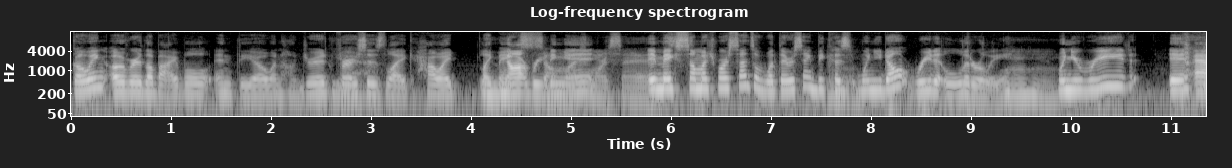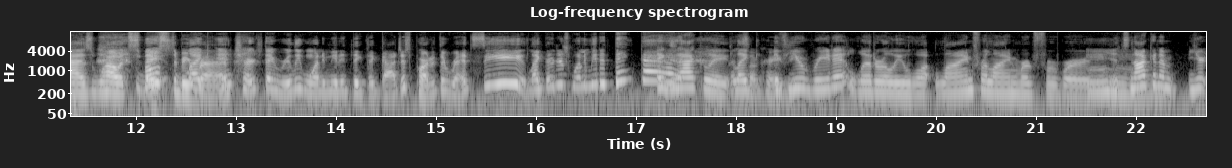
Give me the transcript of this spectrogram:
going over the Bible in Theo 100 Yeah. versus like how I like not so reading much it More sense. it makes so much more sense of what they were saying because Mhm. when you don't read it literally Mhm. when you read it as how it's supposed They- to be like read in church they really wanted me to think that god just parted the red sea like they just wanted me to think that Exactly. That's like so if you read it literally li- line for line, word for word, it's not gonna you're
